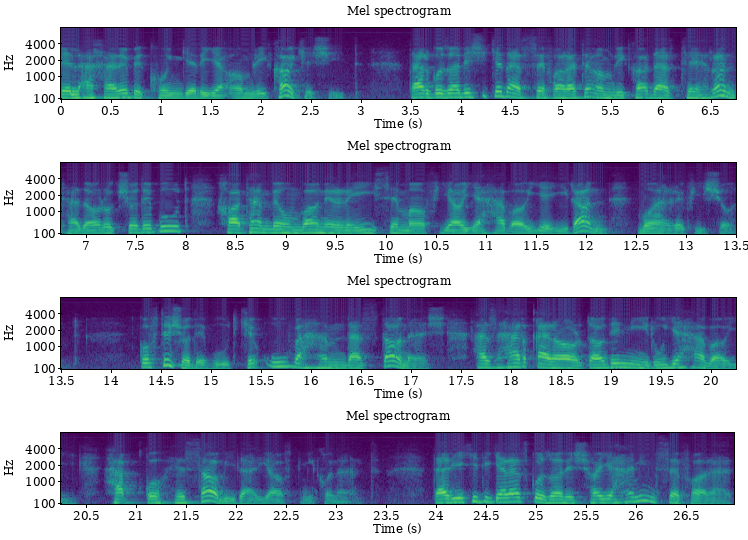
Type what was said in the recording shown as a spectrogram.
بالاخره به کنگره آمریکا کشید در گزارشی که در سفارت آمریکا در تهران تدارک شده بود خاتم به عنوان رئیس مافیای هوایی ایران معرفی شد گفته شده بود که او و همدستانش از هر قرارداد نیروی هوایی حق و حسابی دریافت می کنند. در یکی دیگر از گزارش های همین سفارت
